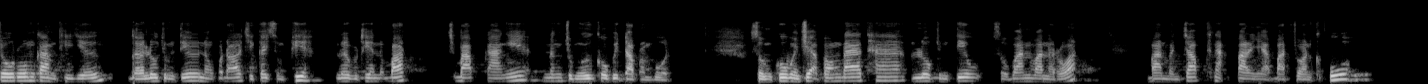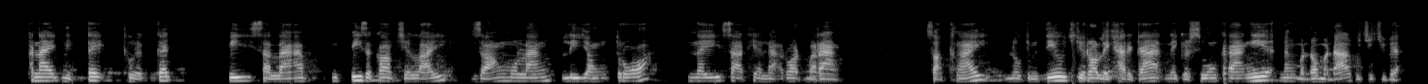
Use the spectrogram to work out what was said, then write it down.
ចូលរួមកម្មវិធីយើង ដោយលោកជំទាវនឹងផ្ដល់ជាកិច្ចសម្ភាសលើប្រធានបទច្បាប់ការងារនិងជំងឺ Covid-19 សូមគូបញ្ជាក់ផងដែរថាលោកជំទាវសវណ្ណវណ្ណរតបានបញ្ចប់ថ្នាក់បរិញ្ញាបត្រជាន់ខ្ពស់ផ្នែកនីតិធុរកិច្ចពីសាលាពីសាកលវិទ្យាល័យ Zhang Molang Liyong Tro នៃសាធារណរដ្ឋបារាំងសប្តាហ៍ថ្ងៃលោកជំទាវជារដ្ឋលេខាធិការនៃក្រសួងការងារនិងបណ្ដុះបណ្ដាលវិជ្ជាជីវៈ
